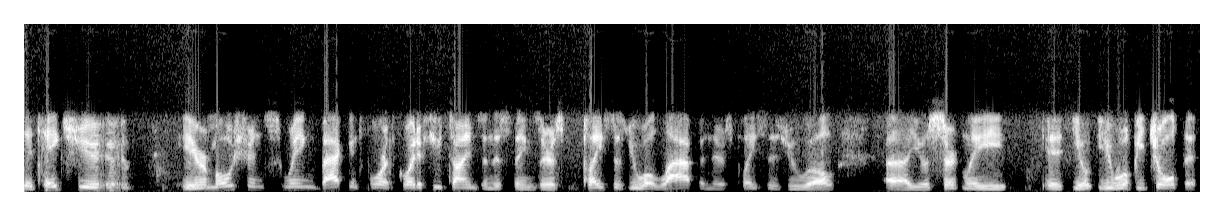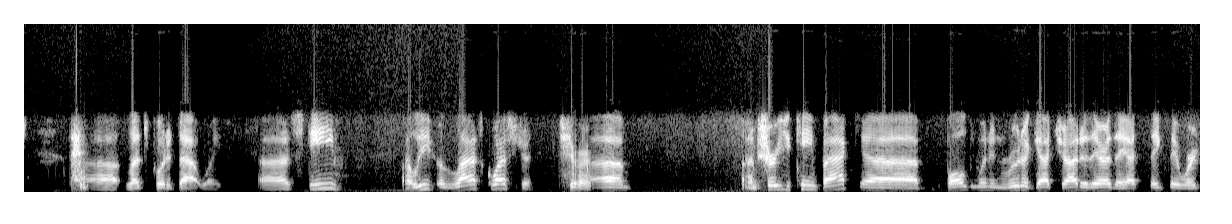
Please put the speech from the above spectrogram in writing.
it takes you your emotions swing back and forth quite a few times in this thing. There's places you will laugh, and there's places you will uh, you certainly it, you you will be jolted. Uh, let's put it that way. Uh, Steve, I'll leave, last question. Sure. Um, I'm sure you came back. Uh, Baldwin and Ruta got you out of there. They, I think, they were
